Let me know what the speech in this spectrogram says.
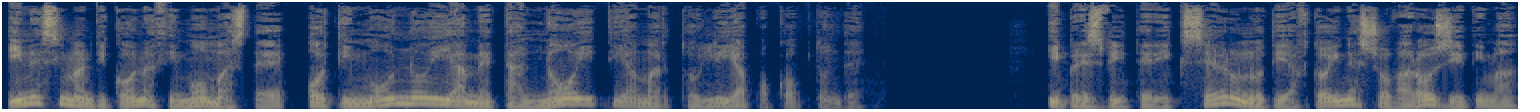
Είναι σημαντικό να θυμόμαστε ότι μόνο οι αμετανόητοι αμαρτωλοί αποκόπτονται. Οι πρεσβύτεροι ξέρουν ότι αυτό είναι σοβαρό ζήτημα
